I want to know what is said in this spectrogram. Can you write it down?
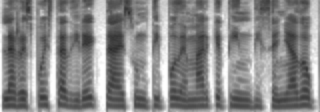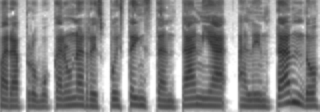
La respuesta directa es un tipo de marketing diseñado para provocar una respuesta instantánea, alentando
